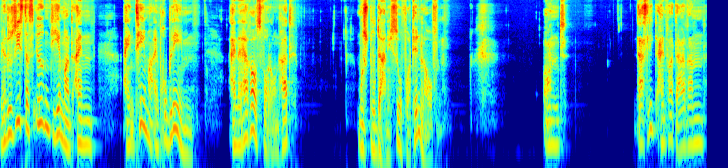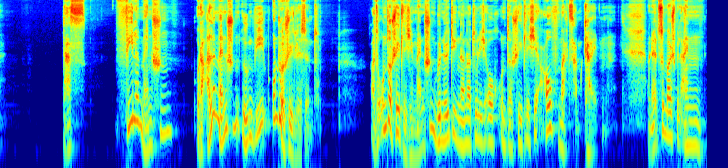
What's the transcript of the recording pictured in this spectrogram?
Wenn du siehst, dass irgendjemand ein, ein Thema, ein Problem, eine Herausforderung hat, musst du da nicht sofort hinlaufen. Und das liegt einfach daran, dass viele Menschen oder alle Menschen irgendwie unterschiedlich sind. Also unterschiedliche Menschen benötigen dann natürlich auch unterschiedliche Aufmerksamkeiten. Wenn du jetzt zum Beispiel einen,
